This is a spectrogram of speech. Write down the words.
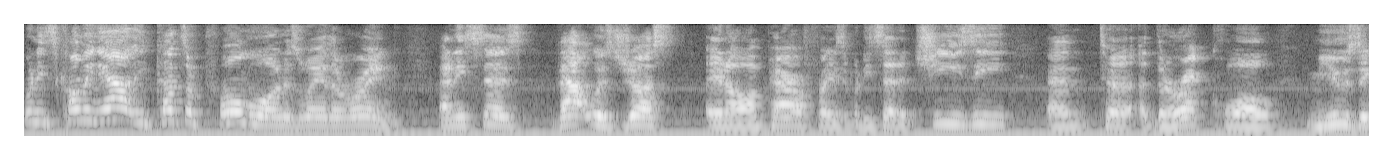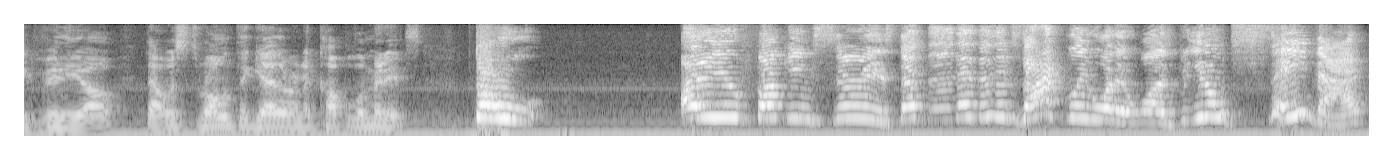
when he's coming out, he cuts a promo on his way to the ring. And he says that was just, you know, I'm paraphrasing, but he said a cheesy and to a direct quote music video that was thrown together in a couple of minutes. Don't are you fucking serious? That, that that's exactly what it was, but you don't say that.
